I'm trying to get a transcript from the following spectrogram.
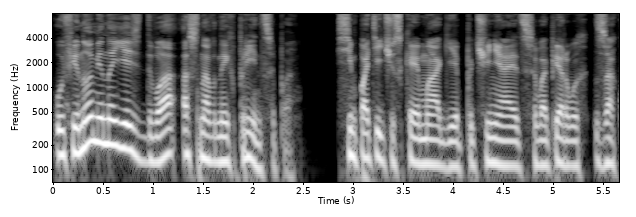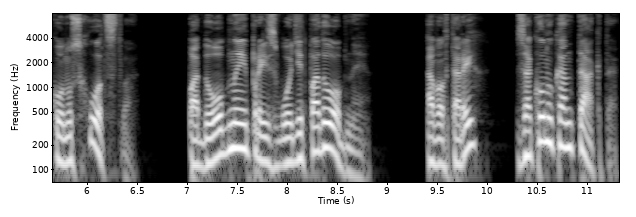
У феномена есть два основных принципа. Симпатическая магия подчиняется, во-первых, закону сходства. Подобное производит подобное. А во-вторых, закону контакта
